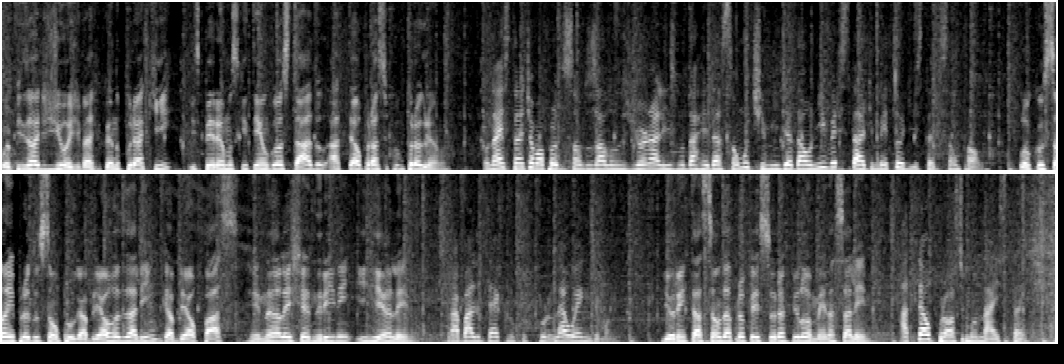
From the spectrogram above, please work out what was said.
O episódio de hoje vai ficando por aqui. Esperamos que tenham gostado. Até o próximo programa. O Na Estante é uma produção dos alunos de jornalismo da redação multimídia da Universidade Metodista de São Paulo. Locução e produção por Gabriel Rosalim, Gabriel Paz, Renan Alexandrini e Rian Lene. Trabalho técnico por Léo Engelman. E orientação da professora Filomena Saleme. Até o próximo Na Estante.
